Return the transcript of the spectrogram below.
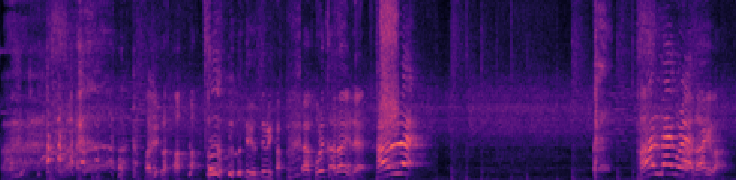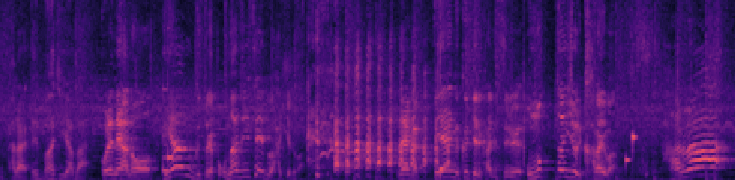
あ ーあれだ。う ツーって言ってるやん。あこれ辛いね。辛い。辛いこれ。辛いわ。辛い。えマジやばい。これねあのペヤングとやっぱ同じ成分入ってるわ。なんかペヤング食ってる感じする。思った以上に辛いわ。辛っ。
